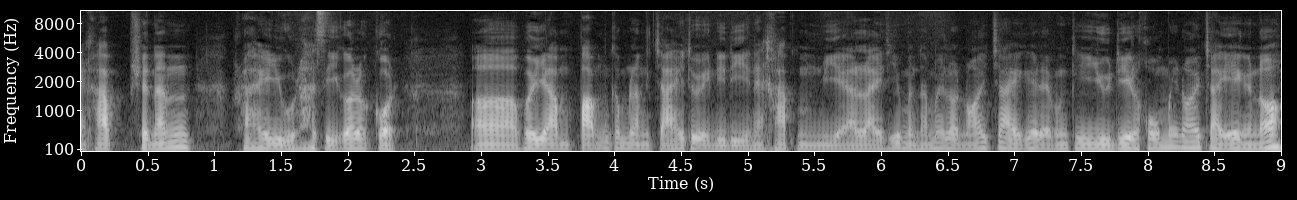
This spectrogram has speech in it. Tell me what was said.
นะครับ ฉะนั้นใครอยู่ราศีกรกฎพยายามปั๊มกำลังใจให้ตัวเองดีๆนะครับ มีอะไรที่มันทำให้เราน้อยใจก็ได้บางทีอยู่ดีเราคงไม่น้อยใจเองอะเนาะ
